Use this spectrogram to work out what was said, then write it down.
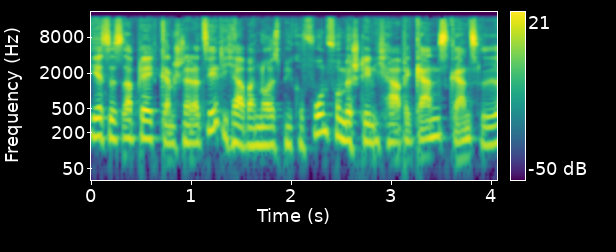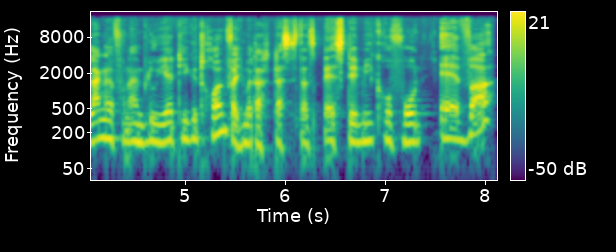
Erstes Update ganz schnell erzählt. Ich habe ein neues Mikrofon vor mir stehen. Ich habe ganz, ganz lange von einem Blue Yeti geträumt, weil ich mir dachte, das ist das beste Mikrofon ever.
